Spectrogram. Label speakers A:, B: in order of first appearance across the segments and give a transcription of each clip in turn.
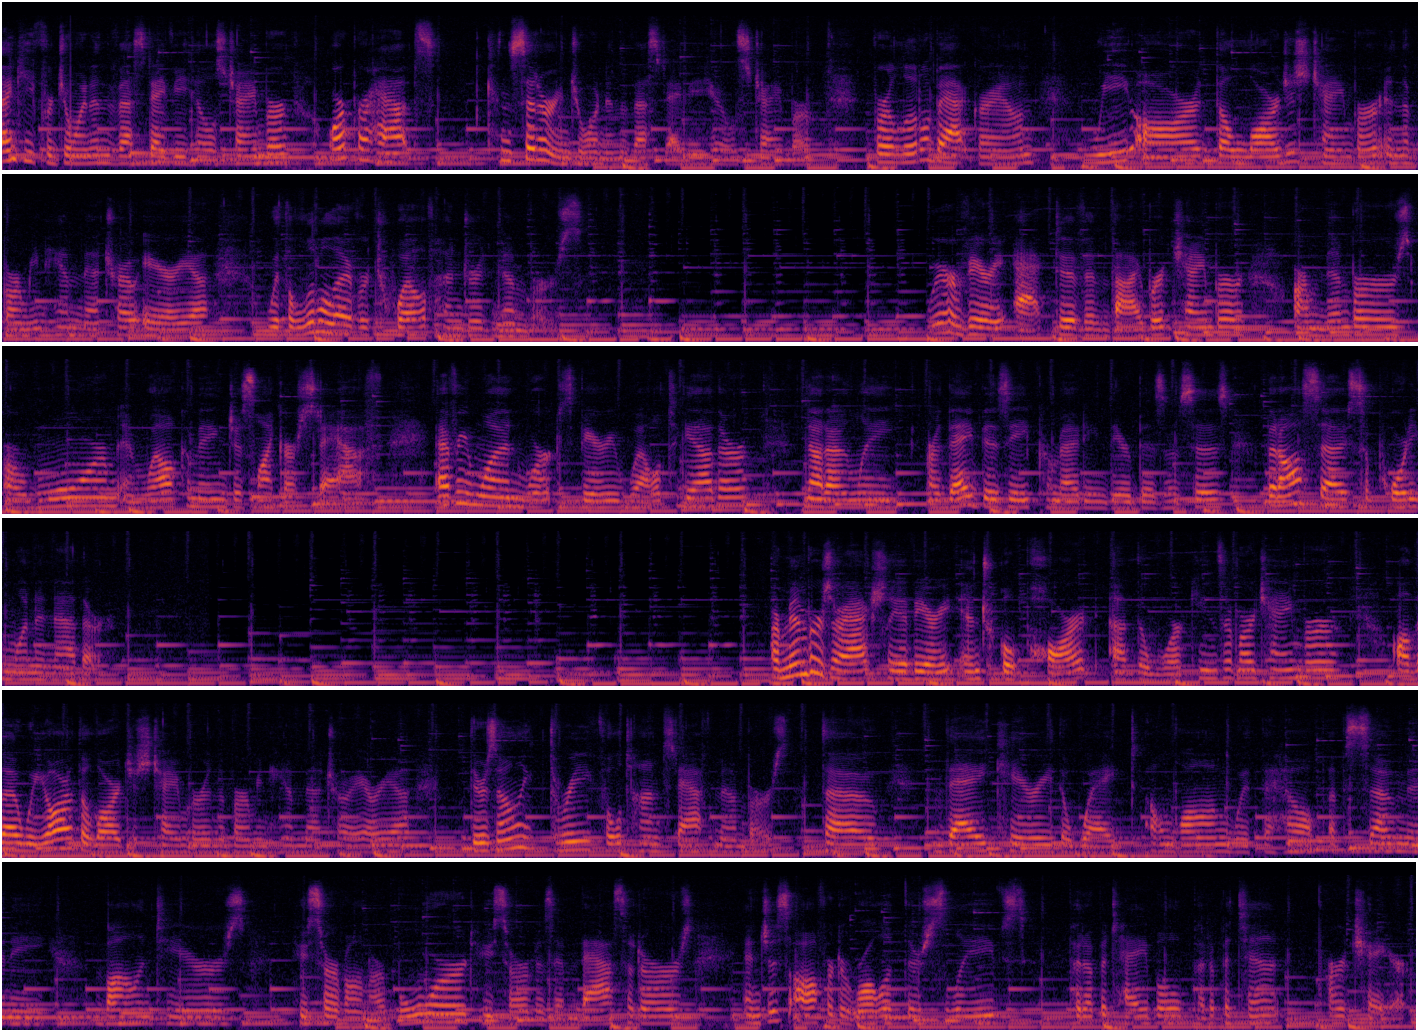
A: Thank you for joining the Vestavia Hills Chamber, or perhaps considering joining the Vestavia Hills Chamber. For a little background, we are the largest chamber in the Birmingham metro area with a little over 1,200 members. We're a very active and vibrant chamber. Our members are warm and welcoming, just like our staff. Everyone works very well together. Not only are they busy promoting their businesses, but also supporting one another. Our members are actually a very integral part of the workings of our chamber. Although we are the largest chamber in the Birmingham metro area, there's only three full-time staff members, so they carry the weight along with the help of so many volunteers who serve on our board, who serve as ambassadors, and just offer to roll up their sleeves, put up a table, put up a tent, or a chair.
